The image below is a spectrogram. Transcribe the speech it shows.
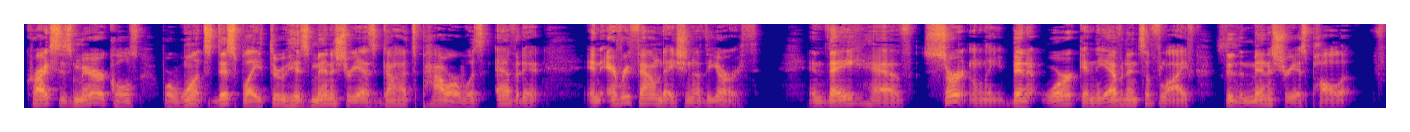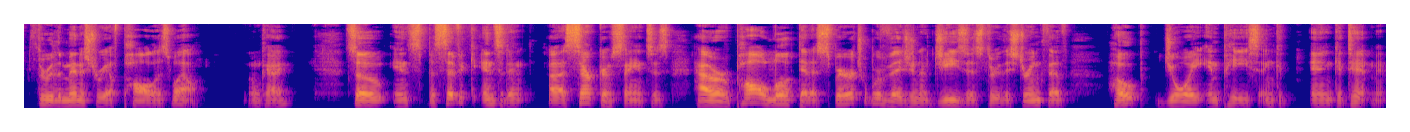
Christ's miracles were once displayed through his ministry as God's power was evident in every foundation of the earth. And they have certainly been at work in the evidence of life through the ministry as Paul through the ministry of Paul as well. Okay? So in specific incident uh, circumstances, however, Paul looked at a spiritual provision of Jesus through the strength of hope, joy, and peace and, and contentment.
